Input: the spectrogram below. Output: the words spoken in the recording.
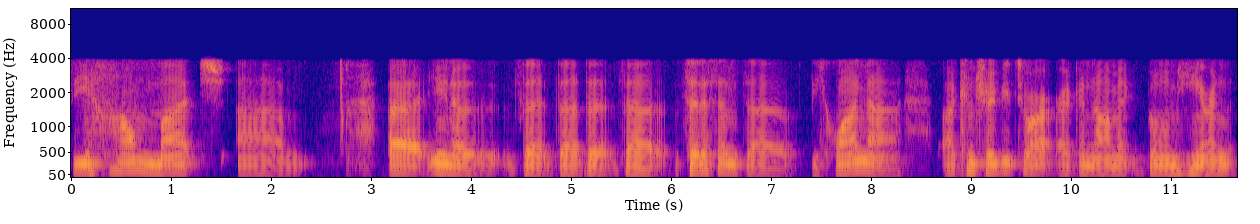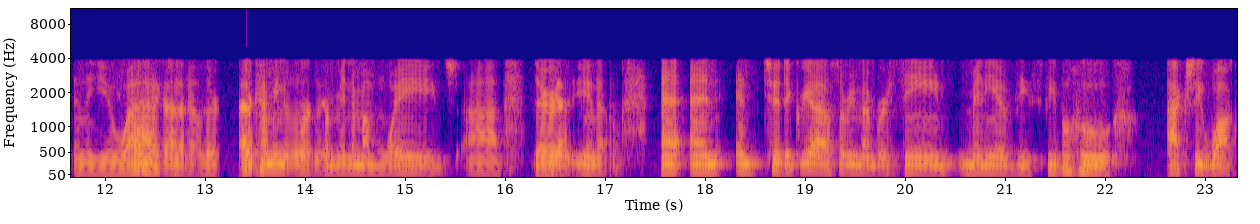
see how much um uh, you know, the the the, the citizens of Tijuana uh, contribute to our economic boom here in in the U.S. Oh my God. You know, they're they're coming to work for minimum wage. Uh, they're Yeah. you know, and, and and to a degree, I also remember seeing many of these people who actually walk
